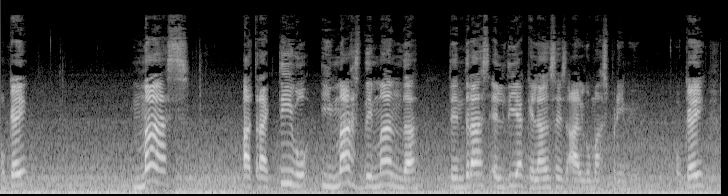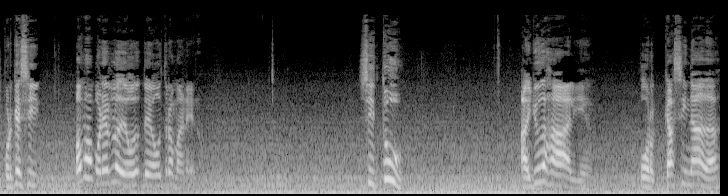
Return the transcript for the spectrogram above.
¿ok? Más atractivo y más demanda tendrás el día que lances algo más premium, ¿ok? Porque si, vamos a ponerlo de, de otra manera. Si tú ayudas a alguien por casi nada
